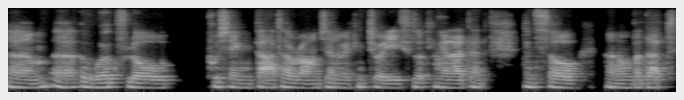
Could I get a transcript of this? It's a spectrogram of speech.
um, a, a, workflow pushing data around, generating trees, looking at it. And, and so, um, but that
